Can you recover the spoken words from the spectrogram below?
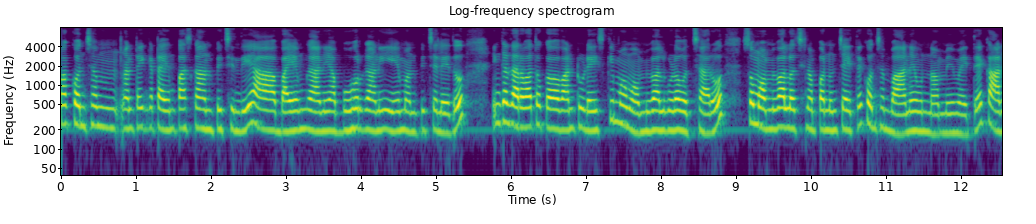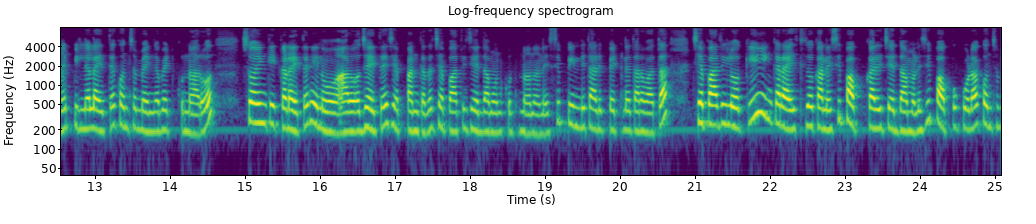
మాకు కొంచెం అంటే ఇంకా టైం పాస్గా అనిపించింది. ఆ భయం కానీ ఆ బోర్ కానీ ఏం అనిపించలేదు. ఇంకా తర్వాత ఒక వన్ టూ డేస్కి మా మమ్మీ వాళ్ళు కూడా వచ్చారు. సో మమ్మీ వాళ్ళు వచ్చినప్పటి నుంచి అయితే కొంచెం బాగానే ఉన్నాం మేమైతే. కానీ పిల్లలు అయితే కొంచెం బెంగ పెట్టుకున్నారు. సో ఇంక ఇక్కడైతే నేను ఆ రోజు అయితే చెప్పాను కదా చపాతీ చేద్దాం అనుకుంటున్నాను అనేసి పిండి తడిపి పెట్టిన తర్వాత చపాతీలోకి ఇంకా రైస్లోకి అనేసి పప్పు కర్రీ చేద్దామనేసి పప్పు కూడా కొంచెం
